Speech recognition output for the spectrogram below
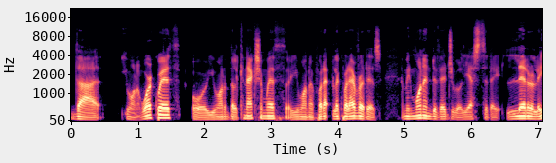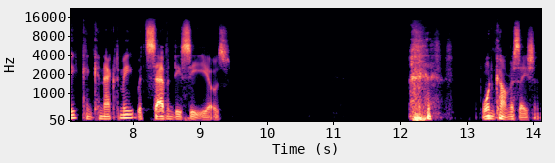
that you want to work with or you want to build connection with or you want to whatever, like whatever it is. I mean one individual yesterday literally can connect me with 70 ceos one conversation.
